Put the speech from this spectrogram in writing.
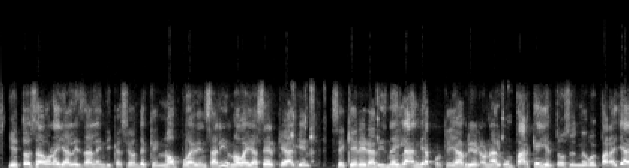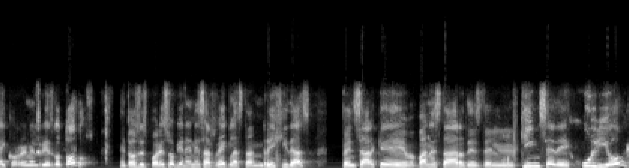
Y entonces ahora ya les da la indicación de que no pueden salir, no vaya a ser que alguien se quiera ir a Disneylandia porque ya abrieron algún parque y entonces me voy para allá y corren el riesgo todos. Entonces por eso vienen esas reglas tan rígidas, pensar que van a estar desde el 15 de julio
